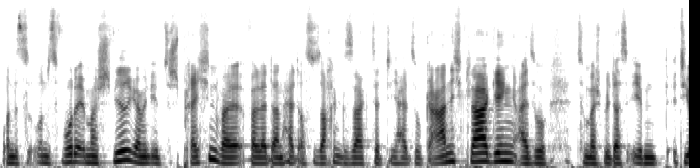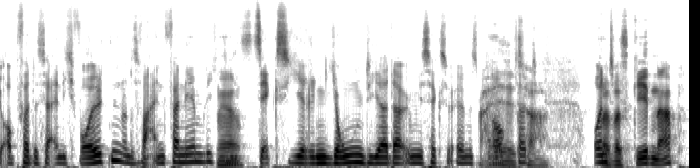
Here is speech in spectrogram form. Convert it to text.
und, es, und es wurde immer schwieriger mit ihm zu sprechen, weil, weil er dann halt auch so Sachen gesagt hat, die halt so gar nicht klar gingen. Also zum Beispiel, dass eben die Opfer das ja eigentlich wollten und es war einvernehmlich, Ja. die sechsjährigen Jungen, die er da irgendwie sexuell missbraucht hat. Und Und was geht denn ab?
